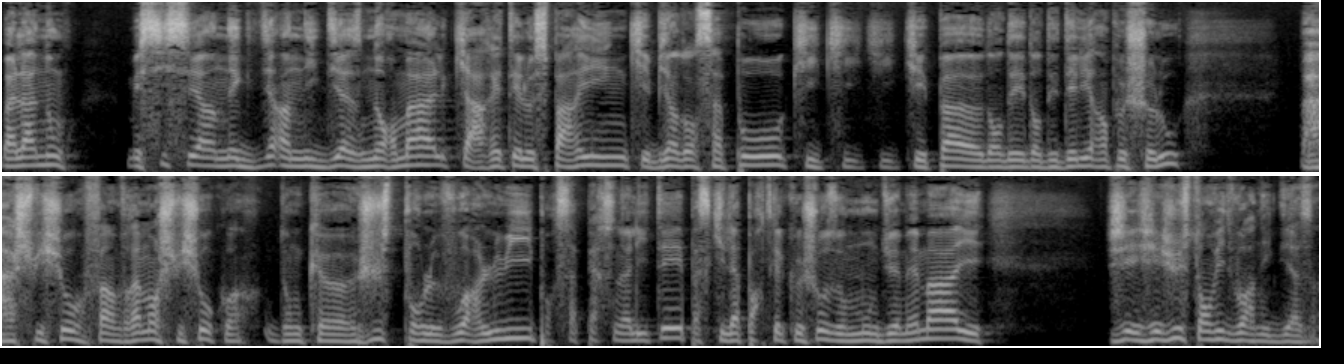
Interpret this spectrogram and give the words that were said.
Bah là, non. Mais si c'est un Nick, Di- un Nick Diaz normal, qui a arrêté le sparring, qui est bien dans sa peau, qui, qui, qui, qui est pas dans des, dans des délires un peu chelous, bah, je suis chaud. Enfin, vraiment, je suis chaud, quoi. Donc, euh, juste pour le voir lui, pour sa personnalité, parce qu'il apporte quelque chose au monde du MMA, et j'ai, j'ai juste envie de voir Nick Diaz.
